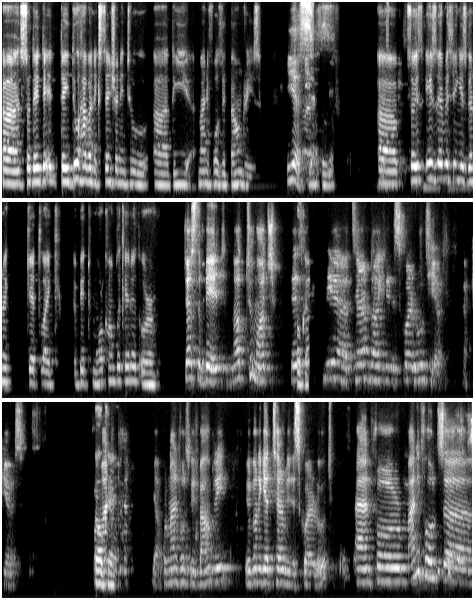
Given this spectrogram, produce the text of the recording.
uh, so they, they, they do have an extension into uh, the manifolds with boundaries. Yes. Uh, so is, is everything is gonna get like a bit more complicated or? Just a bit, not too much. There's okay. going to be a term like the square root here appears. For okay. yeah, for manifolds with boundary, you're going to get term with the square root. And for manifolds uh,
